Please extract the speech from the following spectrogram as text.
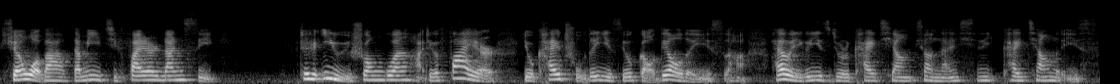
选我吧，咱们一起 fire Nancy。这是一语双关哈，这个 fire 有开除的意思，有搞掉的意思哈，还有一个意思就是开枪，向南希开枪的意思。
